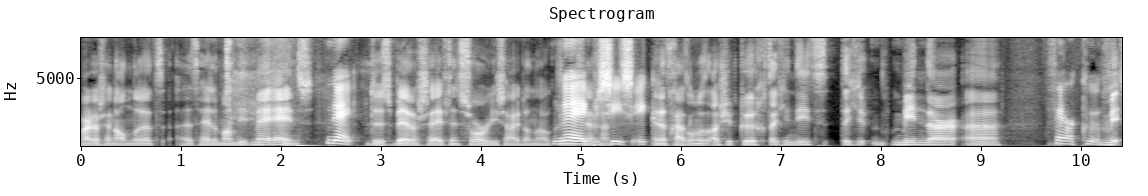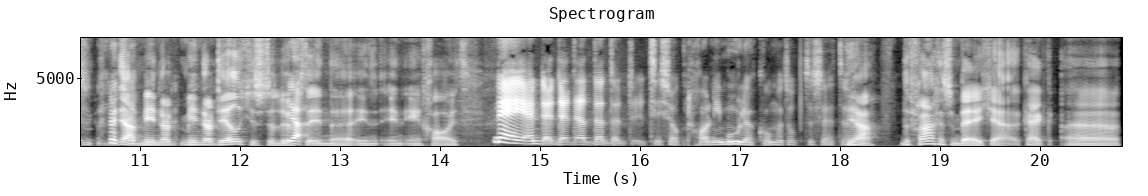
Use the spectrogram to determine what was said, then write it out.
Maar daar zijn anderen het, het helemaal niet mee eens. Nee, Dus better safe than sorry zou je dan ook nee, precies. Ik En het gaat om dat als je kucht, dat je niet, dat je minder, eh, verkucht. mi- ja, minder, minder deeltjes de lucht Ja. in, eh, in, in, in gooit. Nee, en het is ook gewoon niet moeilijk om het op te zetten. Ja, de vraag is een beetje, kijk, eh,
